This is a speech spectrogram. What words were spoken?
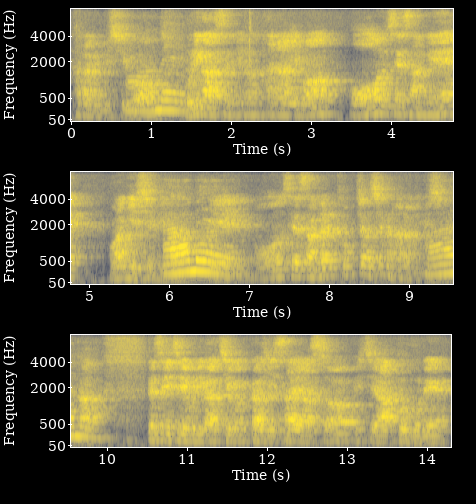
하나님이시고 아멘. 우리가 섬기는 하나님은 온 세상의 왕이십니다. 아멘. 예, 온 세상을 통치하시는 하나님이십니다. 아멘. 그래서 이제 우리가 지금까지 쌓여서 이제 앞부분에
